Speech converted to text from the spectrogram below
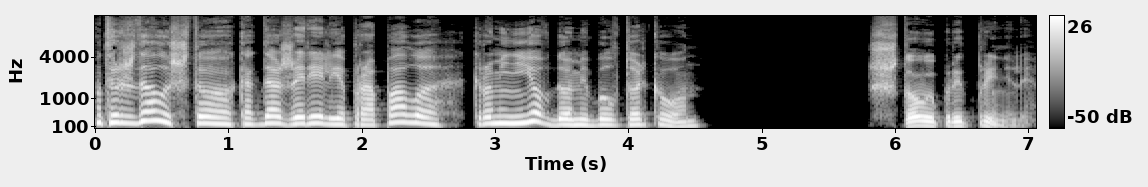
Утверждала, что, когда ожерелье пропало, кроме нее в доме был только он. Что вы предприняли?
